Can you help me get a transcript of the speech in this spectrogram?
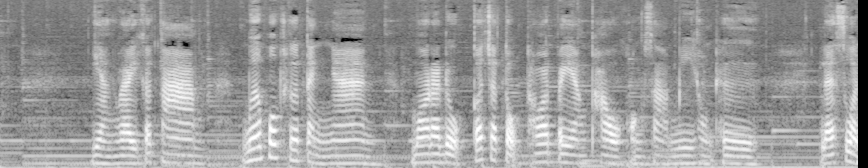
11 อย่างไรก็ตาม เมื่อพวกเธอแต่งงาน มรดกก็จะตกทอดไปยังเผ่าของสามีของเธอ และส่วน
